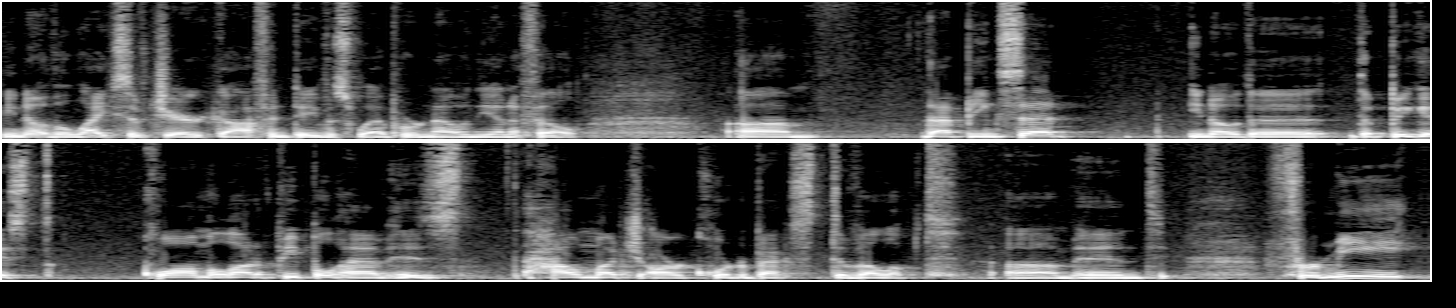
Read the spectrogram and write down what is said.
you know, the likes of Jared Goff and Davis Webb, who are now in the NFL. Um, that being said, you know the the biggest qualm a lot of people have is how much our quarterbacks developed, um, and for me,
